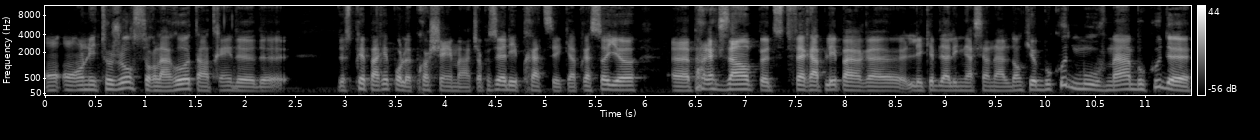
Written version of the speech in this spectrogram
On, est toujours sur la route en train de de se préparer pour le prochain match. Après ça, il y a des pratiques. Après ça, il y a, euh, par exemple, tu te fais rappeler par euh, l'équipe de la Ligue nationale. Donc, il y a beaucoup de mouvements, beaucoup de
